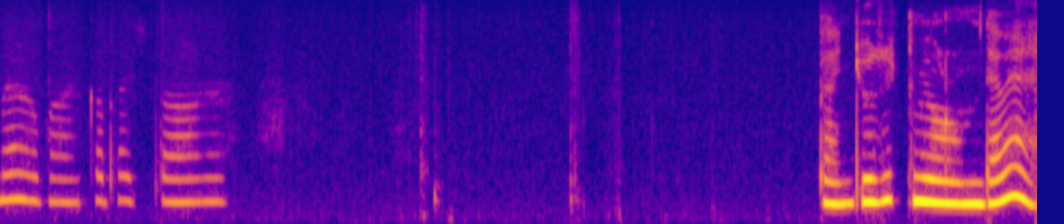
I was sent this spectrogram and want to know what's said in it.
Merhaba arkadaşlar. Ben gözükmüyorum değil mi?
